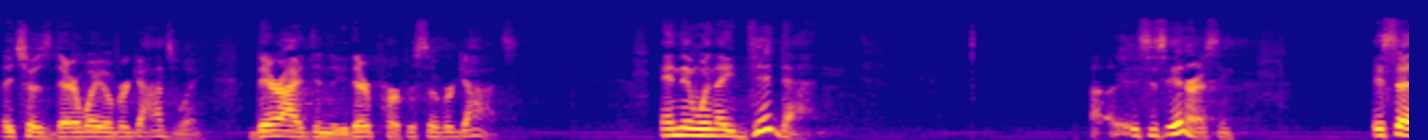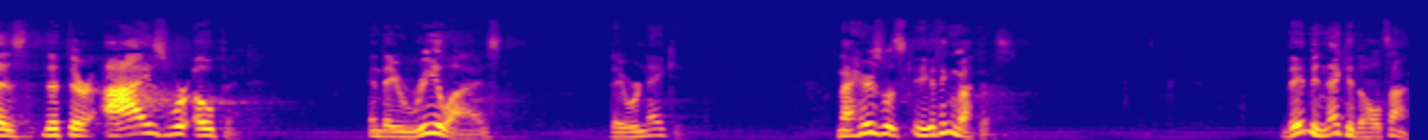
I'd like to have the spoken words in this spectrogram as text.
They chose their way over God's way, their identity, their purpose over God's. And then when they did that, uh, it's just interesting. It says that their eyes were opened and they realized they were naked. Now, here's what's you think about this. They've been naked the whole time.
